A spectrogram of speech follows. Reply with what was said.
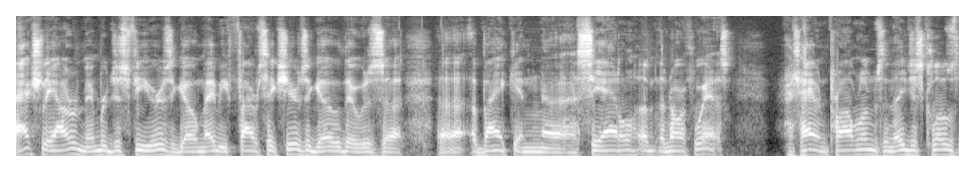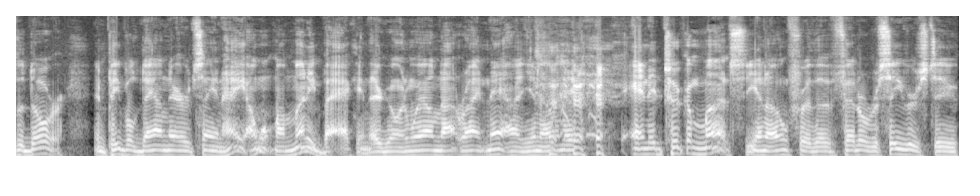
Actually, I remember just a few years ago, maybe five or six years ago, there was a, a, bank in uh, Seattle, up in the Northwest, having problems, and they just closed the door. And people down there are saying, "Hey, I want my money back," and they're going, "Well, not right now," you know. And it, and it took them months, you know, for the federal receivers to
